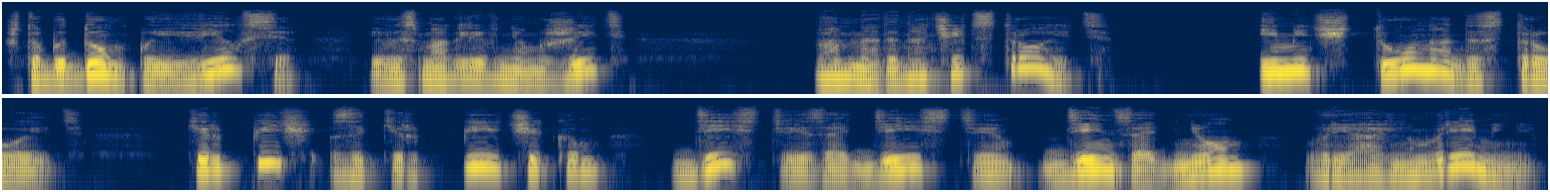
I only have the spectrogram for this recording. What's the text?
Чтобы дом появился и вы смогли в нем жить, вам надо начать строить. И мечту надо строить, кирпич за кирпичиком, действие за действием, день за днем в реальном времени.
